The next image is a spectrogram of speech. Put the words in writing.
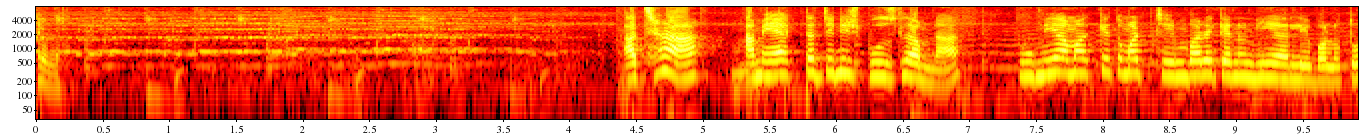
চলো। আচ্ছা আমি একটা জিনিস বুঝলাম না। তুমি আমাকে তোমার চেম্বারে কেন নিয়ে এলে বলো তো?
